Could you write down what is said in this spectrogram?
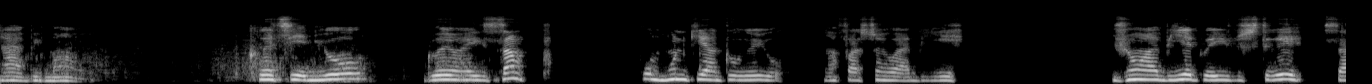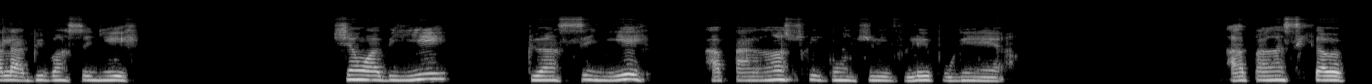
nan abiman. Kretyen yo dwe yon ekzamp pou moun ki antore yo nan fason yo Jon abye dwe ilustre sa la bib ensegnye. Jen abye dwe ensegnye aparence ki bon Dieu vle pou gen. Aparence ki kapab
